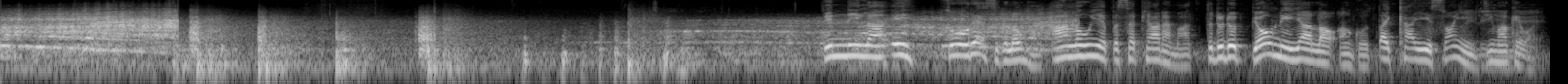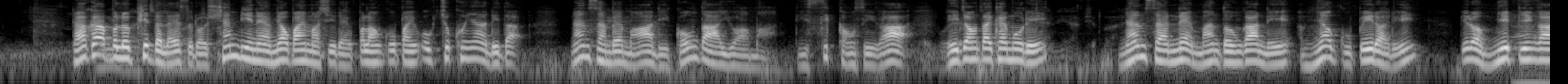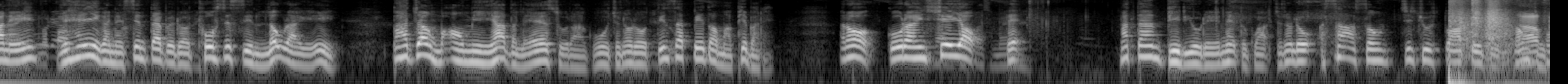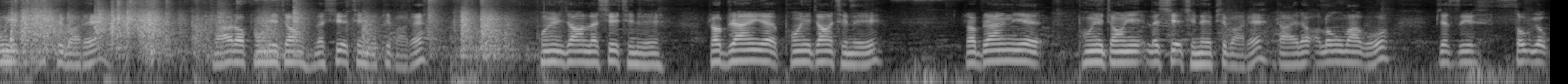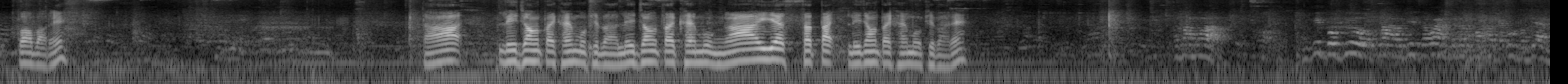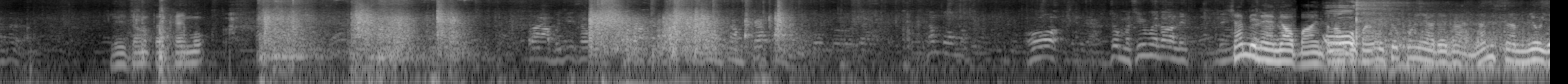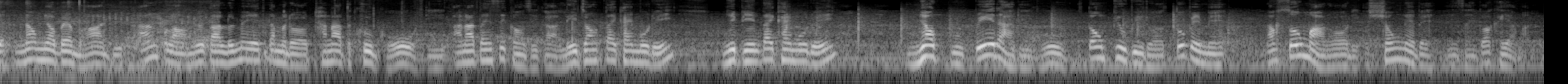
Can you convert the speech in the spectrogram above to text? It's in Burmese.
တင်းနီလာအေးဆိုတဲ့စကလုံးမှာအားလုံးရဲ့ပစက်ဖြားတယ်မှာတူတူပြောနေရလောက်အောင်ကိုတိုက်ခိုက်ရေးစွန့်ရင်ကြီးမားခဲ့ပါတယ်။ဒါကဘယ်လိုဖြစ်တယ်လဲဆိုတော့ရှမ်းပြည်နယ်မြောက်ပိုင်းမှာရှိတဲ့ပလောင်ကိုပိုင်အုပ်ချုပ်ခွင့်ရဒေသနမ်ဆန်ဘက်မှာဒီကုန်းတာရွာမှာဒီစစ်ကောင်စီကလေကြောင်းတိုက်ခိုက်မှုတွေနမ်ဆန်နဲ့မန်တုံကနေအမြောက်ကူပေးတာတွေ ပြီးတော့မြေပြင်ကနေရဟန်းရီကနေစင့်တက်ပြီးတော့ထိုးစစ်စင်လောက်တာကြီးဘာကြောင့်မအောင်မြင်ရတယ်လဲဆိုတာကိုကျွန်တော်တို့တင်ဆက်ပေးတော့မှာဖြစ်ပါတယ်အဲ့တော့ကိုယ်တိုင်ရှေ့ရောက်တဲ့မှတ်တမ်းဗီဒီယိုတွေနဲ့တကွကျွန်တော်တို့အစအဆုံးကြည့်ချူသွားပေးပြီးတောင်းဒါဆိုဖုန်းကြီးဖြစ်ပါတယ်ဒါကတော့ဖုန်းကြီးကျောင်းလက်ရှိအခြေအနေဖြစ်ပါတယ်ဖုန်းကြီးကျောင်းလက်ရှိအခြေအနေရော့ဘရန်ရဲ့ဖုန်းကြီးကျောင်းအခြေအနေရော့ဘရန်ရဲ့ ဖုန်းကြီးကျောင်းရဲ့လက်ရှိအခြေအနေဖြစ်ပါတယ်ဒါရတော့အလုံးအမကိုပြည့်စည်ဆုပ်ယုပ်သွားပါတယ်ဒါလေကြောင်းတိုက်ခိုက်မှုဖြစ်ပါလေကြောင်းတိုက်ခိုက်မှု9ရက်ဆက်တိုက်လေကြောင်းတိုက်ခိုက်မှုဖြစ်ပါတယ်လေကြောင်းတိုက်ခိုက်မှု ရှမ်းပြည်နယ်မြောက်ပိုင်းပလောင်ကိုပိုင်အုပ်ချုပ်ခွင့်ရတဲ့ကနမ်ဆန်မြို့ရဲ့အနောက်မြောက်ဘက်မှာဒီအန်ပလောင်မြို့သားလူမျိုးရေးတပ်မတော်ဌာနတစ်ခုကိုဒီအာနာသိန်းစစ်ကောင်စီကလေကြောင်းတိုက်ခိုက်မှုတွေမြေပြင်တိုက်ခိုက်မှုတွေမြောက်ကူပေးတာတွေကိုအတုံးပြုတ်ပြီးတော့တိုးပင်မဲ့နောက်ဆုံးမှာတော့ဒီအရှုံးနဲ့ပဲရင်ဆိုင်သွားခဲ့ရမှာအဲ့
